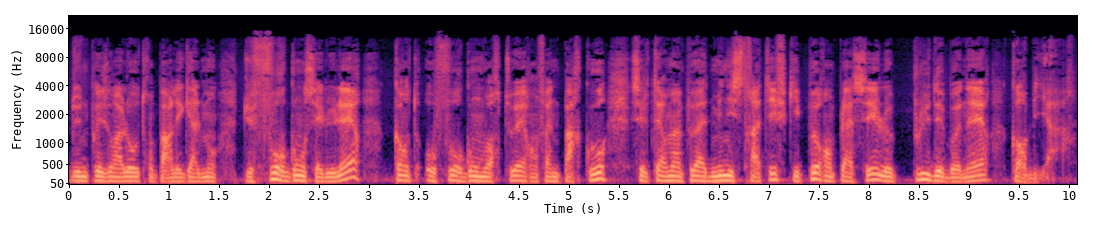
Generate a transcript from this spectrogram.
d'une prison à l'autre, on parle également du fourgon cellulaire. Quant au fourgon mortuaire en fin de parcours, c'est le terme un peu administratif qui peut remplacer le plus débonnaire corbillard.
